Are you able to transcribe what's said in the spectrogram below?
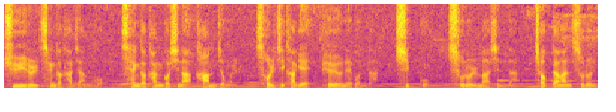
주의를 생각하지 않고 생각한 것이나 감정을 솔직하게 표현해 본다. 19. 술을 마신다. 적당한 술은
